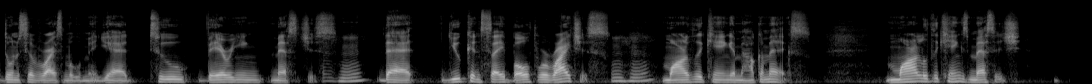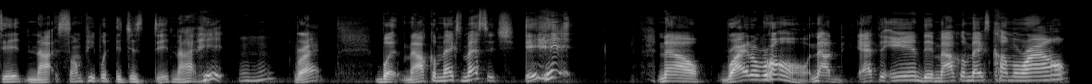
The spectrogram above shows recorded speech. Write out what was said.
during the civil rights movement, you had two varying messages mm-hmm. that you can say both were righteous. Mm-hmm. Martin Luther King and Malcolm X. Martin Luther King's message did not. Some people it just did not hit, mm-hmm. right? But Malcolm X's message it hit. Now, right or wrong. Now, at the end, did Malcolm X come around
